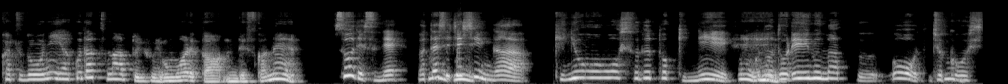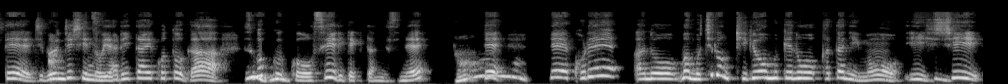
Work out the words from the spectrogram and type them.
活動に役立つなというふうに思われたんですかね？そうですね。私自身が起業をするときに、このドリームマップを受講して、自分自身のやりたいことが、すごくこう整理できたんですね。で、で、これ、あの、まあ、もちろん企業向けの方にもいいし、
